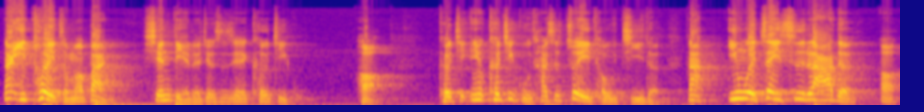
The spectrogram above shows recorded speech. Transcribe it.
那一退怎么办？先跌的就是这些科技股，好，科技因为科技股它是最投机的。那因为这一次拉的哦，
